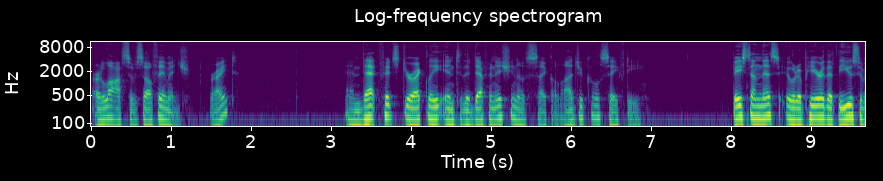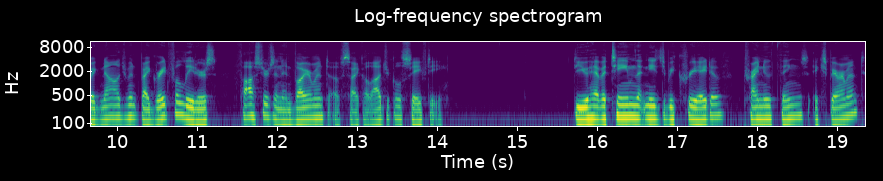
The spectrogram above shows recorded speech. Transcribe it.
or loss of self image, right? And that fits directly into the definition of psychological safety. Based on this, it would appear that the use of acknowledgement by grateful leaders fosters an environment of psychological safety. Do you have a team that needs to be creative, try new things, experiment?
